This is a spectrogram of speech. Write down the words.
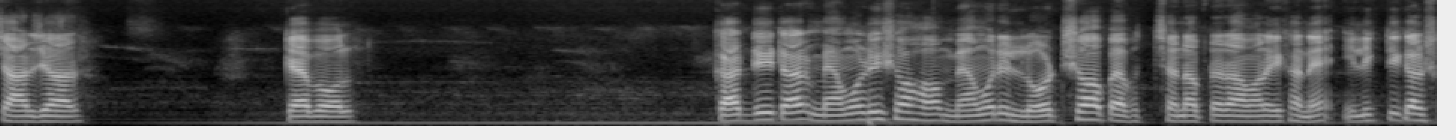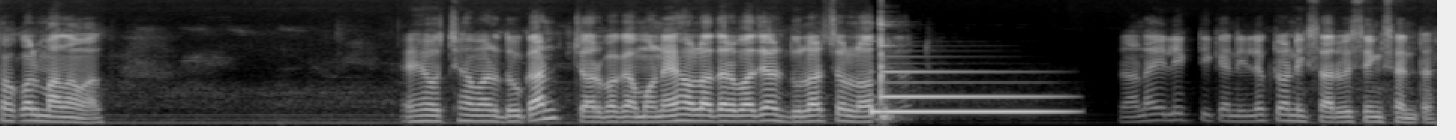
charger cable card reader memory সহ মেমোরি লোড সহ পাচ্ছেন আপনারা আমার এখানে ইলেকট্রিক্যাল সকল মালামাল। এ হচ্ছে আমার দোকান, চরবাগা মনে হলাদার বাজার, দুলারচল Rana electric and electronic servicing centre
